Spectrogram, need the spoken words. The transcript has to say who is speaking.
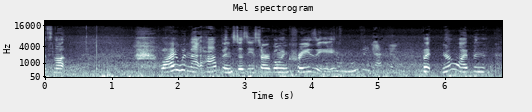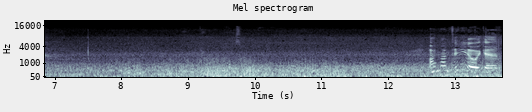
Speaker 1: it's not. Why, when that happens, does he start going crazy?
Speaker 2: You're moving at him.
Speaker 1: But no, I've been. I'm on video again.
